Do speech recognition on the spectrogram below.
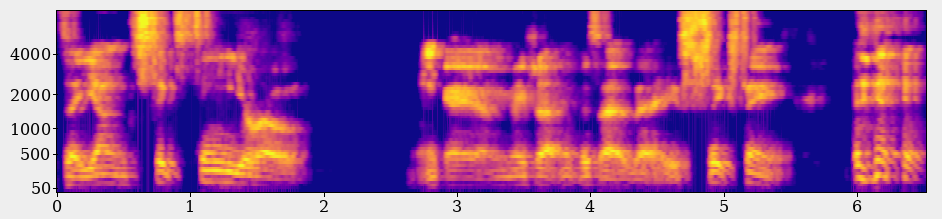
is a young 16 year old Okay, I make sure I emphasize that he's 16.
